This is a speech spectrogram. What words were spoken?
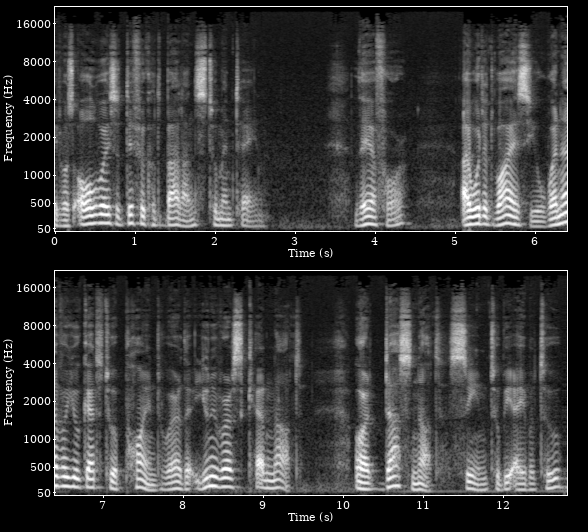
It was always a difficult balance to maintain. Therefore, I would advise you whenever you get to a point where the universe cannot or does not seem to be able to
